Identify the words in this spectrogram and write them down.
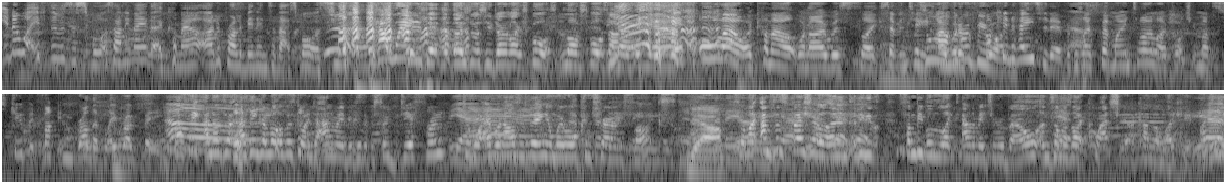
you know what? If there was a sports anime that had come out, I'd have probably been into that sports. How weird is it that those of us who don't like sports love sports anime? if All Out had come out when I was like 17, I would have fucking one. hated it because I spent my entire life watching my stupid fucking brother play rugby. I think, and I think- a lot of us got into anime because it was so different to what everyone else was doing, and we were all contrary fucks. Yeah. So like, I'm so Yeah, special, yeah, and yeah, I think some people liked anime to rebel, and some was like, oh, actually, I kind of like it. I don't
